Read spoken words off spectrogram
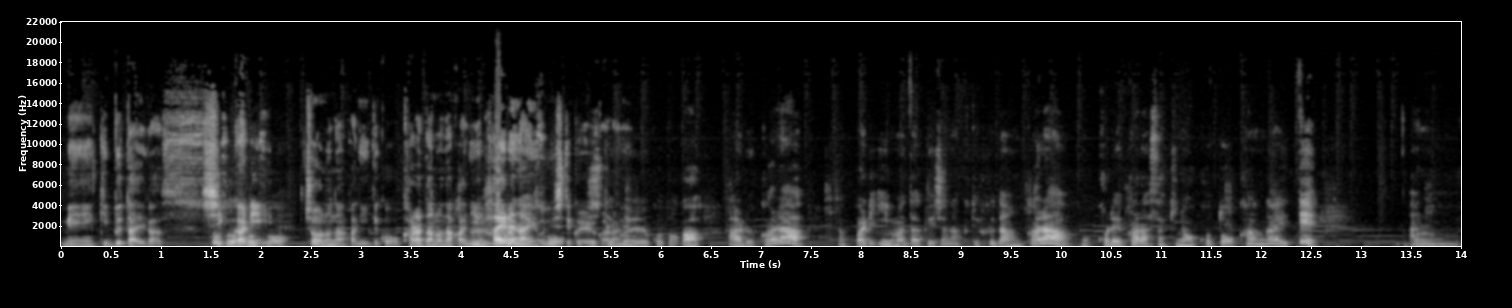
免疫部隊がしっかり腸の中にいてこう体の中に入れないようにしてくれるからね。そう。してくれることがあるからやっぱり今だけじゃなくて普段からもうこれから先のことを考えてあの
